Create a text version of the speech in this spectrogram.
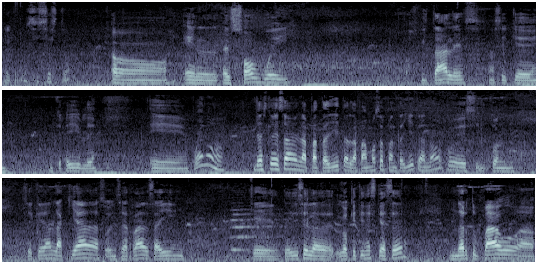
¿Cómo se dice esto? Oh, el, el subway, hospitales, así que increíble. Eh, bueno, ya ustedes saben la pantallita, la famosa pantallita, ¿no? Pues y con, se quedan laqueadas o encerradas ahí que te dice lo que tienes que hacer, dar tu pago a,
